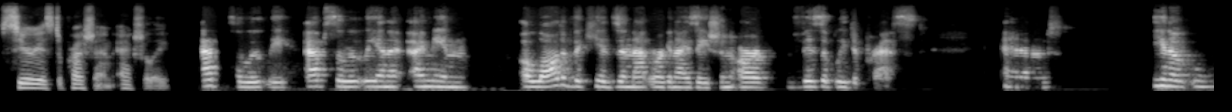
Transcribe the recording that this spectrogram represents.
serious depression, actually. Absolutely. Absolutely. And I mean, a lot of the kids in that organization are visibly depressed and you know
